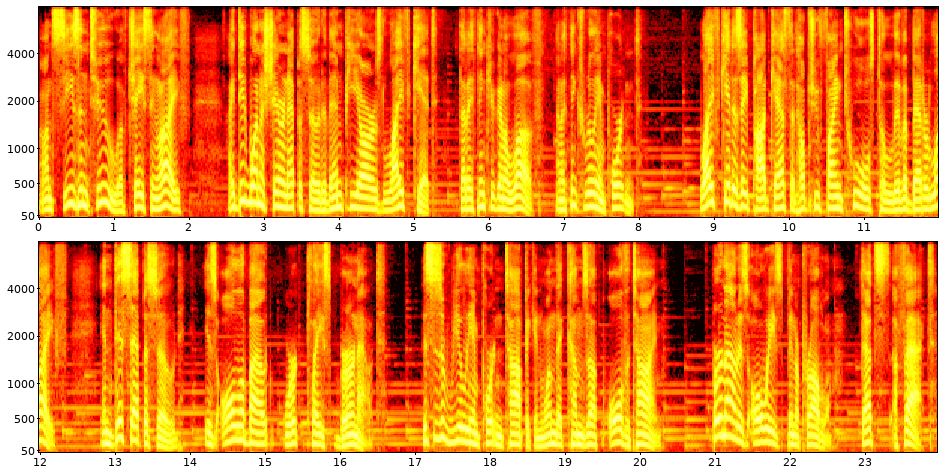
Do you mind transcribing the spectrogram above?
on season 2 of Chasing Life, I did want to share an episode of NPR's Life Kit that I think you're going to love and I think is really important. Life Kit is a podcast that helps you find tools to live a better life. And this episode is all about workplace burnout. This is a really important topic and one that comes up all the time. Burnout has always been a problem. That's a fact.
